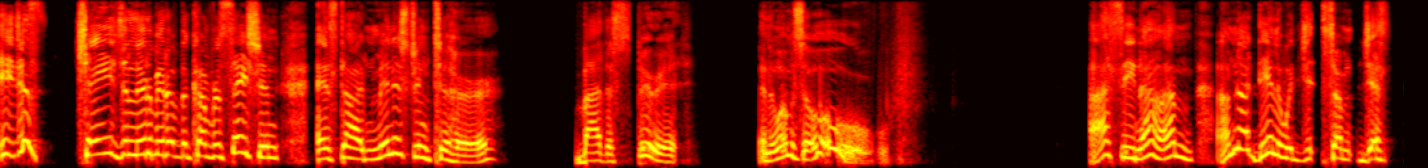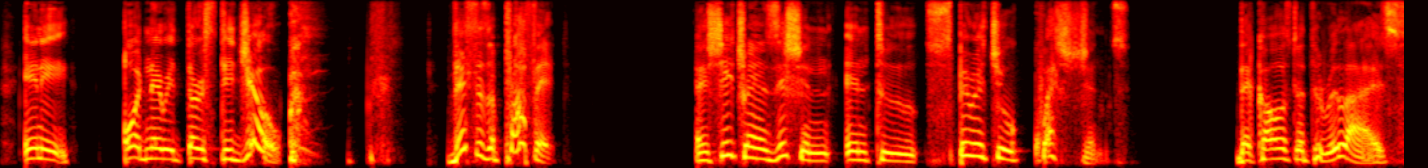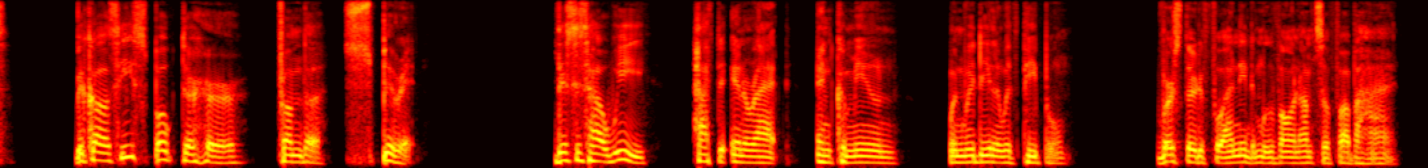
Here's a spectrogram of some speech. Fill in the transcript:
he just changed a little bit of the conversation and started ministering to her by the Spirit. And the woman said, Oh, I see now I'm I'm not dealing with some just any ordinary thirsty Joe. this is a prophet. And she transitioned into spiritual questions that caused her to realize because he spoke to her from the Spirit. This is how we have to interact and commune when we're dealing with people. Verse 34, I need to move on, I'm so far behind.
